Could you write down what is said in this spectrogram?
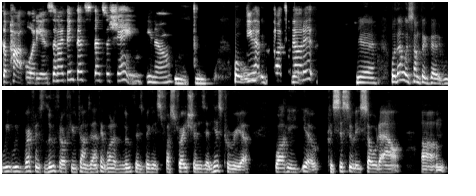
the pop audience and i think that's that's a shame you know mm-hmm. well do you have thoughts about yeah. it yeah well that was something that we, we referenced luther a few times and i think one of luther's biggest frustrations in his career while he you know consistently sold out um,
